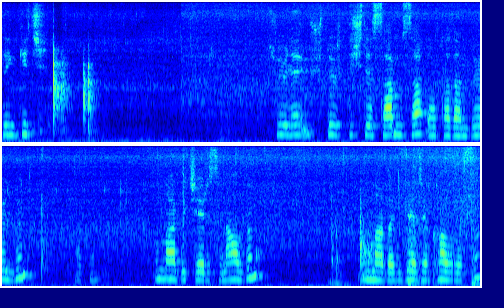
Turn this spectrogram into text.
Zengiç. Şöyle 3-4 diş de sarımsak ortadan böldüm. Bakın. Bunlar da içerisine aldım. Bunlar da güzelce kavrulsun.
